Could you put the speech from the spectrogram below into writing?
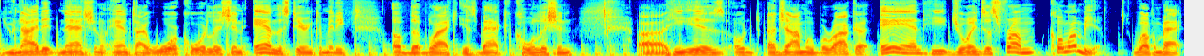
United National Anti War Coalition and the steering committee of the Black is Back Coalition. Uh, he is Ajamu Baraka, and he joins us from Colombia. Welcome back.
